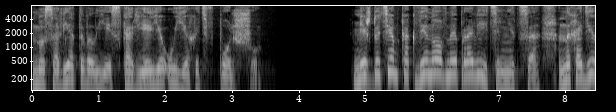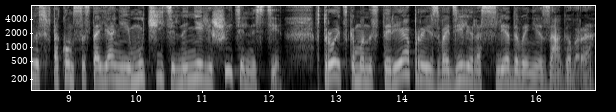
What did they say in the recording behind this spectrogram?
но советовал ей скорее уехать в Польшу. Между тем, как виновная правительница находилась в таком состоянии мучительной нерешительности, в Троицком монастыре производили расследование заговора.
